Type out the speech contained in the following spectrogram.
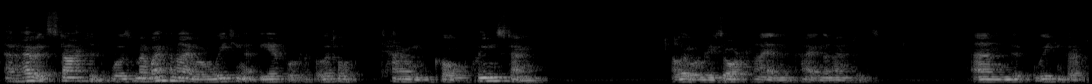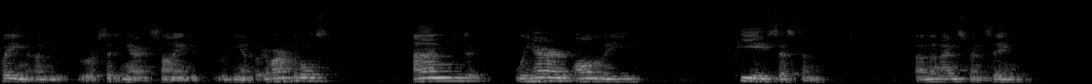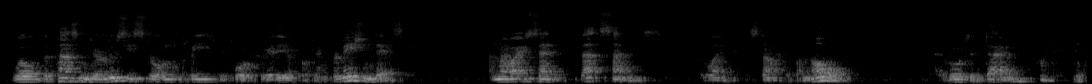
how it started was my wife and I were waiting at the airport of a little town called Queenstown, a little resort high in, high in the mountains, and waiting for a plane. And we were sitting outside looking at the remarkables, and we heard on the PA system an announcement saying, Will the passenger Lucy Stone please report to the airport information desk? And my wife said, That sounds like the start of a novel. I wrote it down,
